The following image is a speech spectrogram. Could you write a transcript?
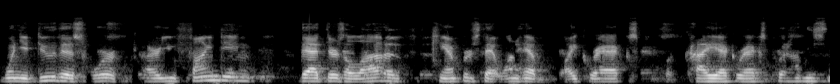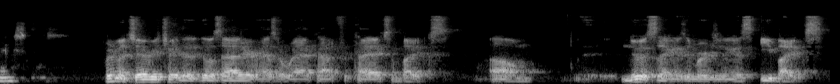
when you do this work, are you finding that there's a lot of campers that want to have bike racks or kayak racks put on these things? Pretty much every trailer that goes out here has a rack on it for kayaks and bikes. Um, newest thing is emerging is e-bikes.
